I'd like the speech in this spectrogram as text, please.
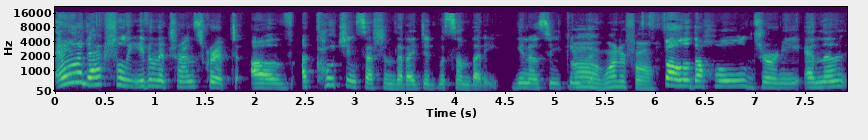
And actually, even the transcript of a coaching session that I did with somebody, you know, so you can oh, wonderful. follow the whole journey. And then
